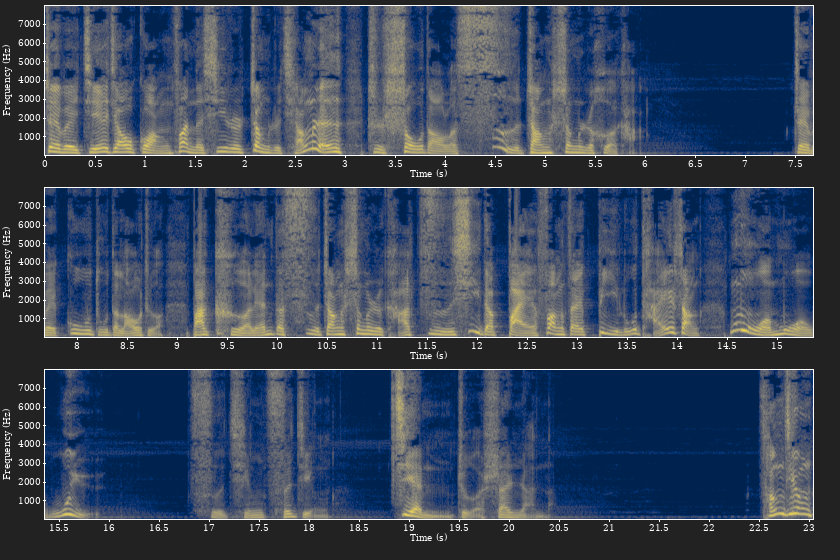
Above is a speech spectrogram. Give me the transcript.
这位结交广泛的昔日政治强人只收到了四张生日贺卡。这位孤独的老者把可怜的四张生日卡仔细的摆放在壁炉台上，默默无语。此情此景，见者潸然呢。曾经，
